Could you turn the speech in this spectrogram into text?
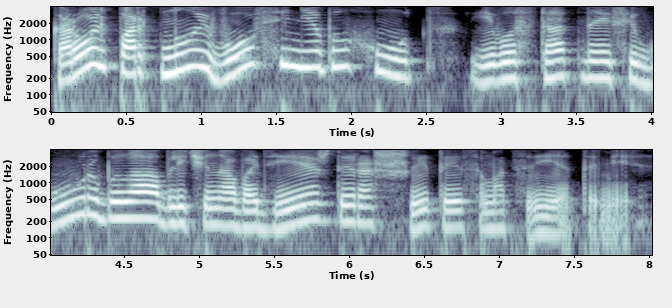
Король портной вовсе не был худ. Его статная фигура была облечена в одежды, расшитые самоцветами.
